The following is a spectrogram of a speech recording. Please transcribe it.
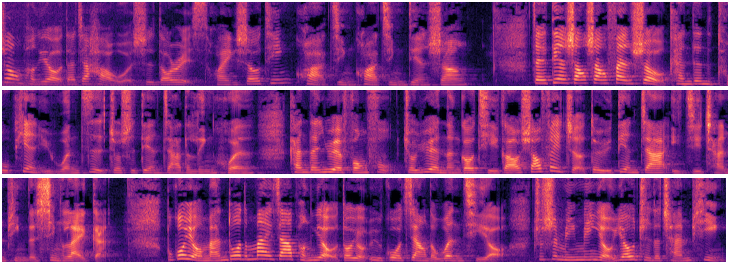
众朋友，大家好，我是 Doris，欢迎收听跨境跨境电商。在电商上贩售刊登的图片与文字就是店家的灵魂，刊登越丰富，就越能够提高消费者对于店家以及产品的信赖感。不过有蛮多的卖家朋友都有遇过这样的问题哦，就是明明有优质的产品、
